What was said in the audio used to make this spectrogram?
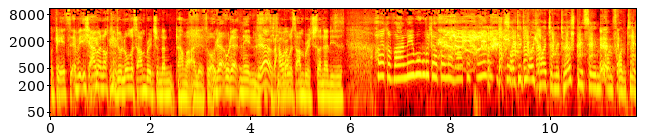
Okay, jetzt will ich einmal noch die Dolores Umbridge und dann haben wir alle. So, oder, oder, nee, das Ja, ist nicht die Dolores Umbridge, sondern dieses. Eure Wahrnehmung wird auf eine harte Probe gestellt. Solltet ihr euch heute mit Hörspielszenen konfrontieren?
